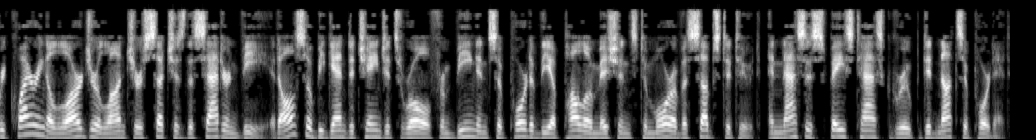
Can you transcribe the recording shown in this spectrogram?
requiring a larger launcher such as the Saturn V. It also began to change its role from being in support of the Apollo missions to more of a substitute, and NASA's Space Task Group did not support it.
